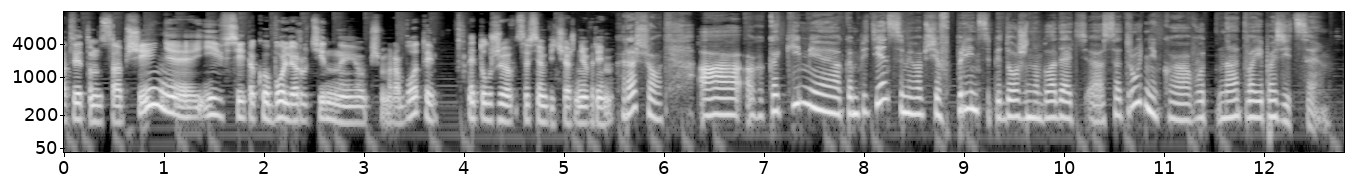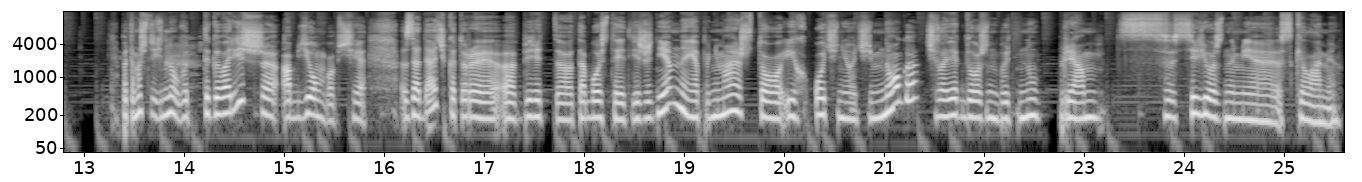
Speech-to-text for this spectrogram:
ответом на сообщения и всей такой более рутинной, в общем, работой. Это уже совсем вечернее время. Хорошо. А какими компетенциями вообще в принципе должен обладать э, сотрудник э, вот на твоей позиции? Потому что, ну, вот ты говоришь э, объем вообще задач, которые перед тобой стоят ежедневно. Я понимаю, что их очень и очень много. Человек должен быть, ну, прям с серьезными скиллами.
